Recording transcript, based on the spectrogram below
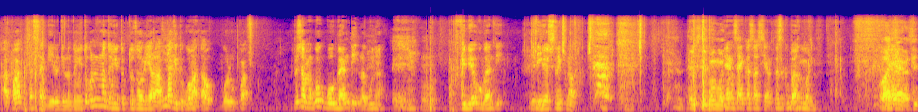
apa pas lagi lagi nonton YouTube kan nonton YouTube tutorial apa gitu gue nggak tahu gue lupa. Terus sama gue gue ganti lagunya. Video gue ganti video Slipknot. Terus dibangun. Yang saya ke sosial terus kebangun. Parah nggak sih?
